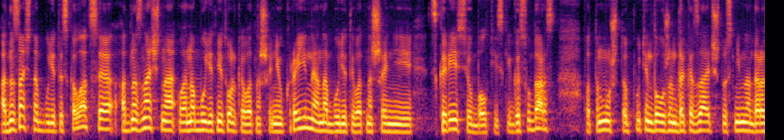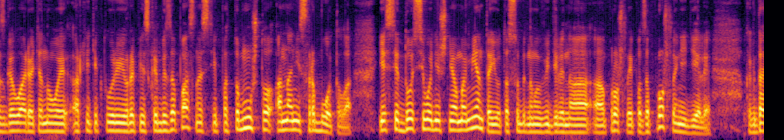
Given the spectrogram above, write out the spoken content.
Однозначно будет эскалация, однозначно она будет не только в отношении Украины, она будет и в отношении, скорее всего, балтийских государств, потому что Путин должен доказать, что с ним надо разговаривать о новой архитектуре европейской безопасности, потому что она не сработала. Если до сегодняшнего момента, и вот особенно мы видели на а, прошлой и позапрошлой неделе, когда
